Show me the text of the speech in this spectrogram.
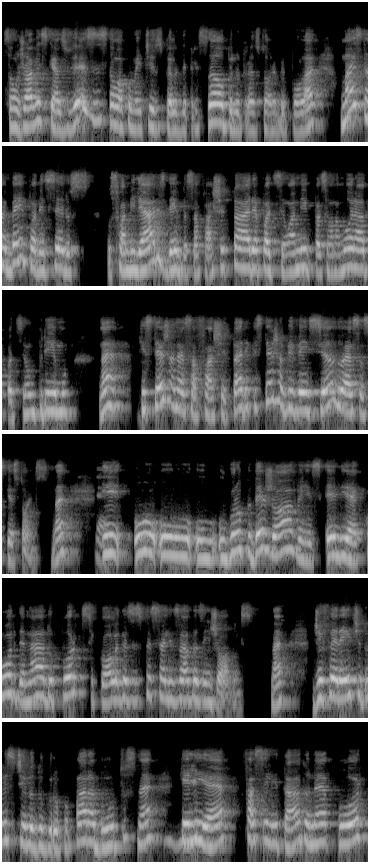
São jovens que às vezes estão acometidos pela depressão, pelo transtorno bipolar, mas também podem ser os, os familiares dentro dessa faixa etária, pode ser um amigo, pode ser um namorado, pode ser um primo, né? que esteja nessa faixa etária e que esteja vivenciando essas questões. Né? É. E o, o, o, o grupo de jovens, ele é coordenado por psicólogas especializadas em jovens né? Diferente do estilo do grupo para adultos, né? Que uhum. ele é facilitado, né? Por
